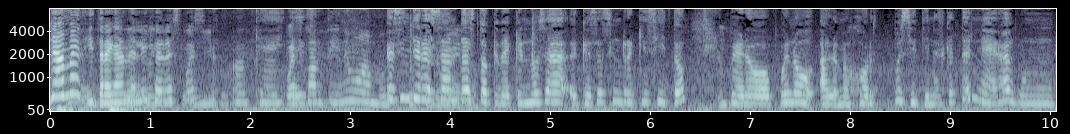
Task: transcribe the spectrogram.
llamen y traigan Sí, el IFE después. IFE. Ok. Pues es- continuamos. Es interesante bueno. esto que- de que no sea que sea sin requisito, pero bueno, a lo mejor pues sí tienes que tener algún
